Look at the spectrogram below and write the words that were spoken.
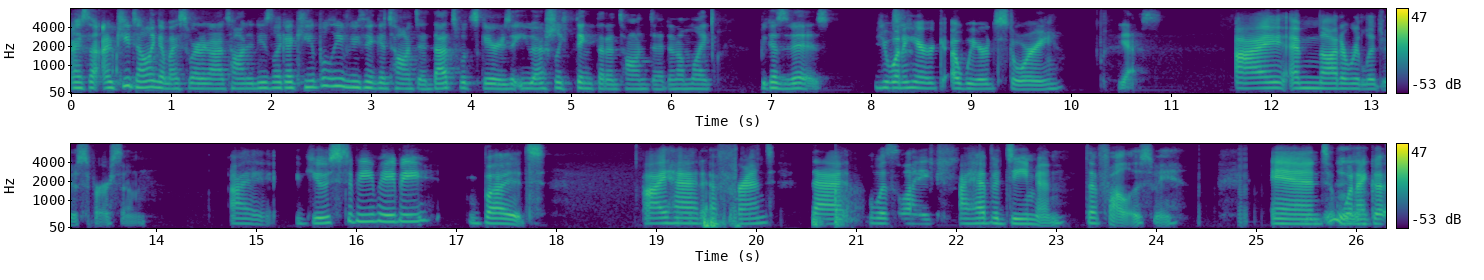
I said, I keep telling him, I swear to God, it's haunted. He's like, I can't believe you think it's haunted. That's what's scary is that you actually think that it's haunted. And I'm like, because it is. You want to hear a weird story? Yes. I am not a religious person. I used to be, maybe, but I had a friend that was like, I have a demon that follows me. And when I go,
